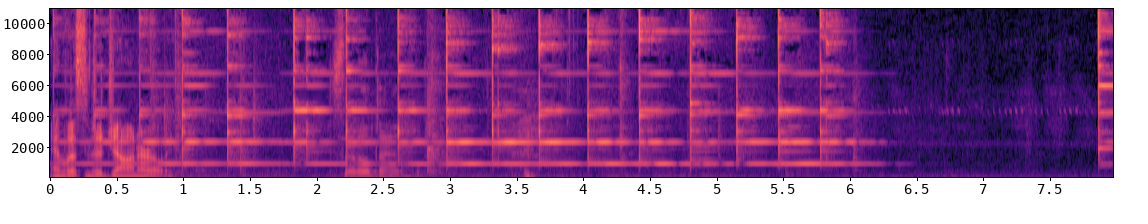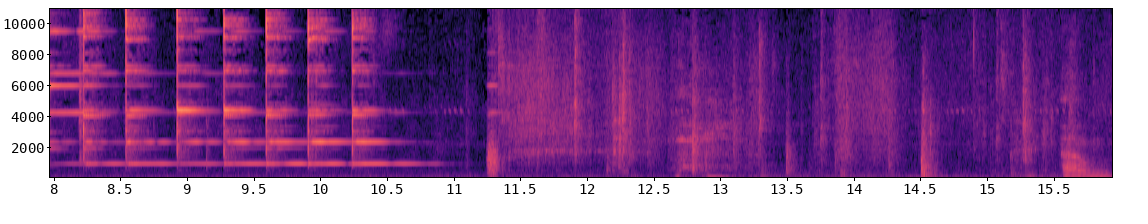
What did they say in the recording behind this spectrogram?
and listen to John Early. Settle down. Um.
